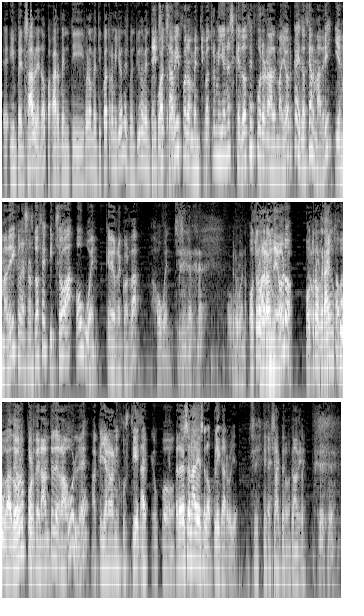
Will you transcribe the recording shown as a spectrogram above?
eh, impensable, ¿no? Pagar 20, fueron 24 millones, 21, De hecho, 24. Xavi fueron 24 millones, que 12 fueron al Mallorca y 12 al Madrid. Y el Madrid con esos 12 fichó a Owen, creo recordar. Owen, sí señor. Pero bueno, otro gran de oro. otro gran cierto, Balón de jugador oro por que- delante de Raúl, ¿eh? Aquella gran injusticia Sí, que hubo. Pero eso nadie se lo explica, Ruye. Sí. Exacto, nadie.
